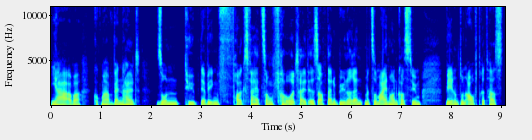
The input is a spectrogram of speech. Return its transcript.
Ja, aber guck mal, wenn halt so ein Typ, der wegen Volksverhetzung verurteilt ist, auf deine Bühne rennt mit so einem Einhornkostüm, während du einen Auftritt hast,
